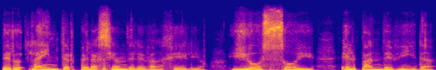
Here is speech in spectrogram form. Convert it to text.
pero la interpelación del Evangelio, yo soy el pan de vida,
